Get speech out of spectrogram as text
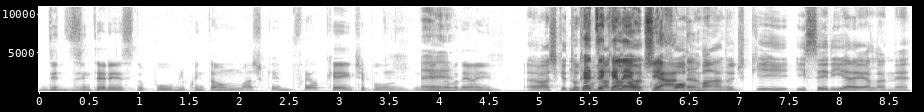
de desinteresse do público. Então, acho que foi ok, tipo, ninguém É. tava nem aí. Eu acho que Não quer dizer que ela é odiada. conformado de que e seria ela, né?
